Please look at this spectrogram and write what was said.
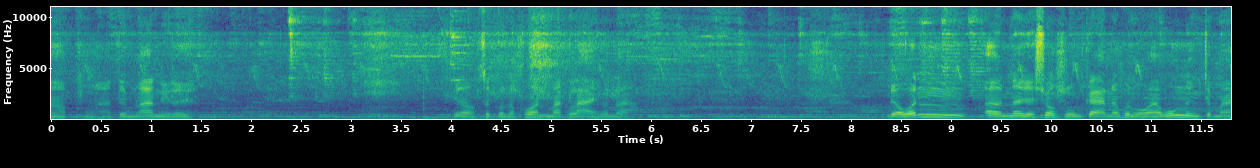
ากนะคะเต็มร้านนี่เลยที่เราสกลนครมากหลายคนวะเดี๋ยววันเออน่าจะช่วงสงการนะเพื่อนบอกว่าวงหนึ่งจะมา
